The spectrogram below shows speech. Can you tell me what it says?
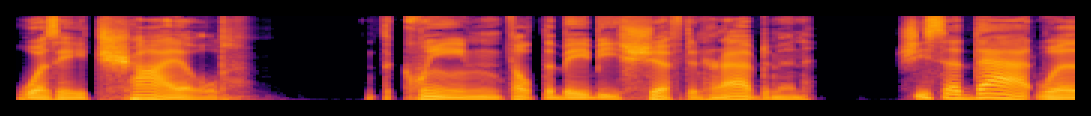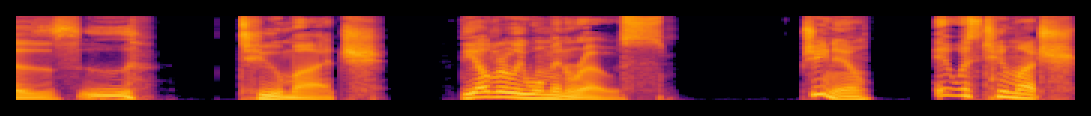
was a child. The queen felt the baby shift in her abdomen. She said that was uh, too much. The elderly woman rose. She knew it was too much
